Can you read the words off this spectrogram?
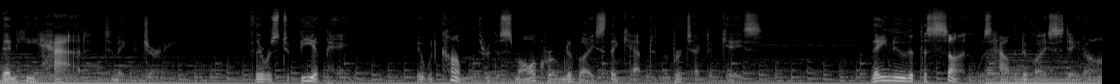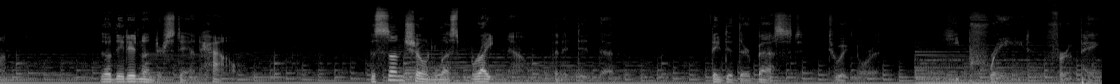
Then he had to make the journey. If there was to be a ping, it would come through the small chrome device they kept in the protective case. They knew that the sun was how the device stayed on, though they didn't understand how. The sun shone less bright now than it did then. They did their best to ignore it. Prayed for a ping.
